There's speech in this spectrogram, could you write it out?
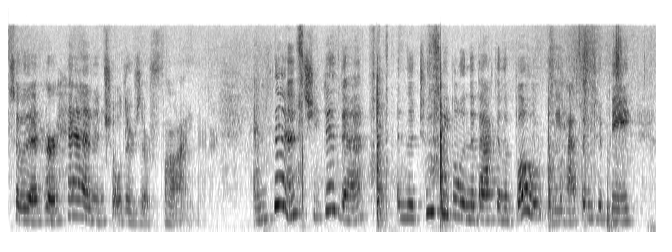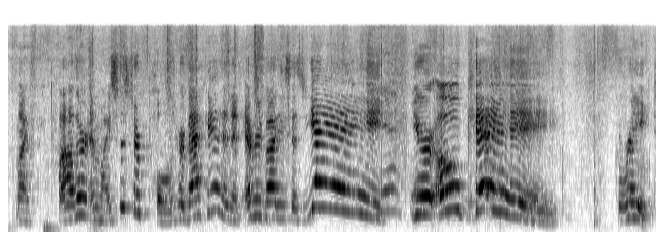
so that her head and shoulders are fine. And then she did that, and the two people in the back of the boat, they happened to be my father and my sister, pulled her back in, and everybody says, Yay! You're okay! Great.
